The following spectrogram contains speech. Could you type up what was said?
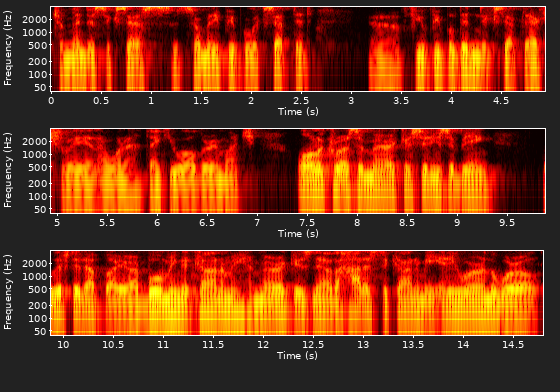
tremendous success. So many people accepted. A uh, few people didn't accept, actually, and I want to thank you all very much. All across America, cities are being lifted up by our booming economy. America is now the hottest economy anywhere in the world.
